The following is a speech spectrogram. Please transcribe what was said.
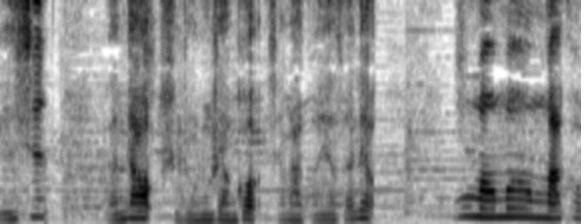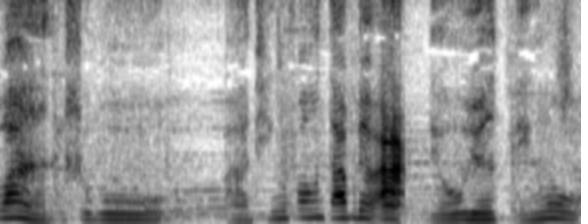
人心，蓝涛始终路上过，小马哥幺三六，乌萌萌马克 one，数不啊，听风 wr，流云零五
